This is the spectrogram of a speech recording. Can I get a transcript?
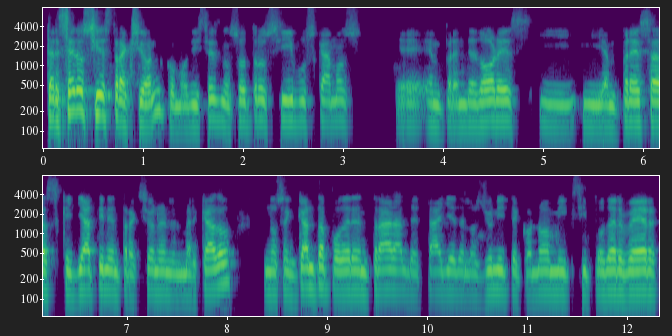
Tercero, sí es tracción, como dices, nosotros sí buscamos eh, emprendedores y, y, empresas que ya tienen tracción en el mercado. Nos encanta poder entrar al detalle de los unit economics y poder ver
